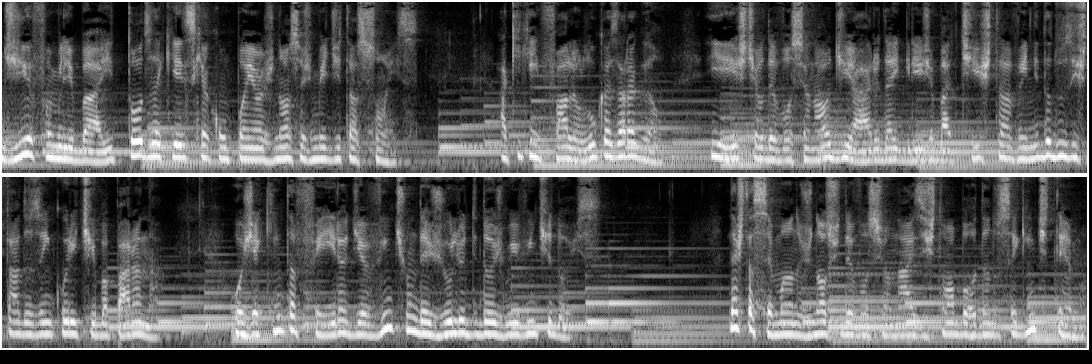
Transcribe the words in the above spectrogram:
dia, família Bai e todos aqueles que acompanham as nossas meditações. Aqui quem fala é o Lucas Aragão e este é o devocional diário da Igreja Batista Avenida dos Estados em Curitiba, Paraná. Hoje é quinta-feira, dia 21 de julho de 2022. Nesta semana, os nossos devocionais estão abordando o seguinte tema:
